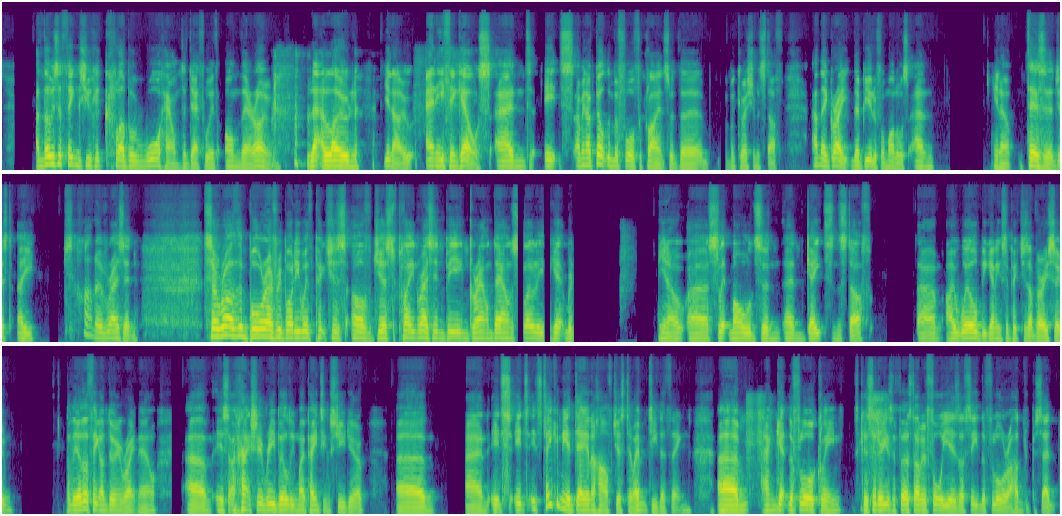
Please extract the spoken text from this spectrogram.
And those are things you could club a warhound to death with on their own, let alone, you know, anything else. And it's, I mean, I've built them before for clients with the, the commission stuff, and they're great. They're beautiful models. And, you know, there's a, just a ton of resin. So rather than bore everybody with pictures of just plain resin being ground down slowly to get rid, you know, uh, slip molds and and gates and stuff, um, I will be getting some pictures up very soon. But the other thing I'm doing right now um, is I'm actually rebuilding my painting studio, um, and it's it's it's taken me a day and a half just to empty the thing um, and get the floor clean. Considering it's the first time in four years I've seen the floor 100 percent.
